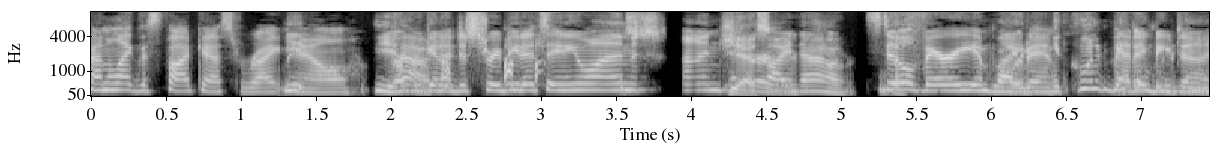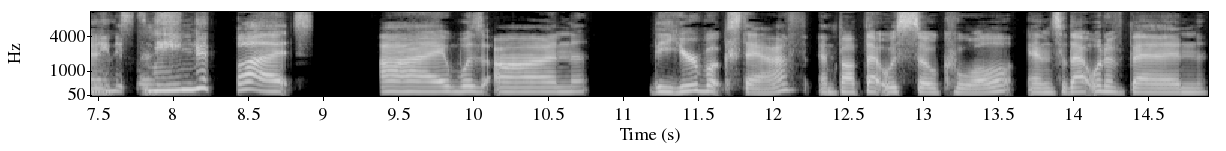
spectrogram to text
kind of like this podcast right Yeah. now. Are Yeah. we going to distribute it to anyone? Unsure. Yes. Find out. Still very important It couldn't that it be done. But I was on the yearbook staff and thought that was so cool. And so that would have been,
